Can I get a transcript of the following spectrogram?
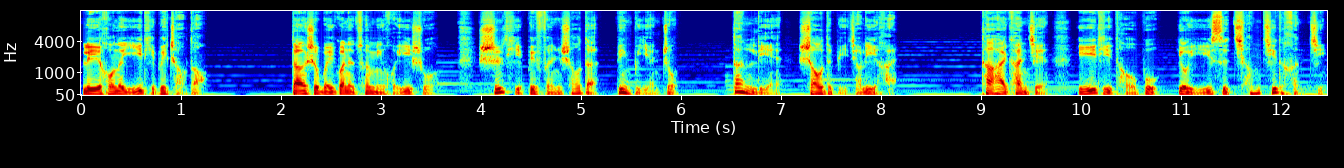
李红的遗体被找到。当时围观的村民回忆说，尸体被焚烧的并不严重，但脸烧得比较厉害。他还看见遗体头部有疑似枪击的痕迹。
